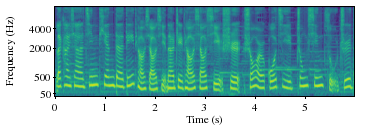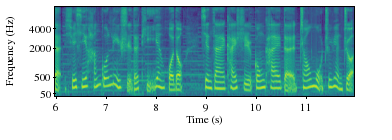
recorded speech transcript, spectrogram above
来看一下今天的第一条消息，那这条消息是首尔国际中心组织的学习韩国历史的体验活动。现在开始公开的招募志愿者。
